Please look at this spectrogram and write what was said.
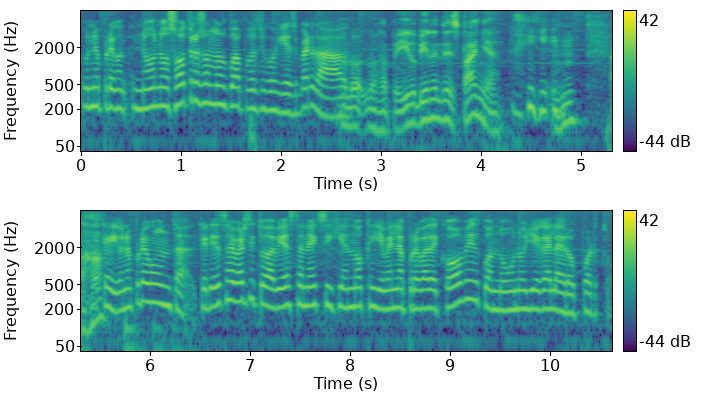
Una pregunta. No, nosotros somos guapos, dijo, y es verdad. No, lo- los apellidos vienen de España. Ujú. Ajá. Ok, una pregunta. Quería saber si todavía están exigiendo que lleven la prueba de COVID cuando uno llega al aeropuerto.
